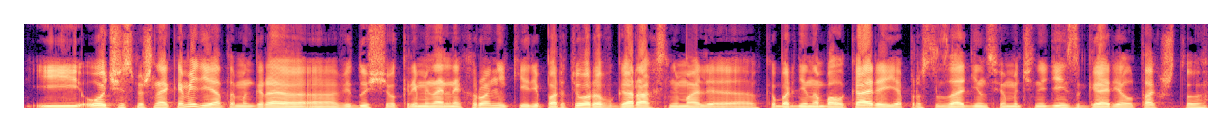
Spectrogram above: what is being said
И очень смешная комедия, я там играю э, ведущего криминальной хроники и репортера. В горах снимали э, в Кабардино-Балкарии, я просто за один съемочный день сгорел так, что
